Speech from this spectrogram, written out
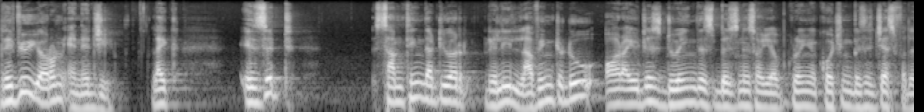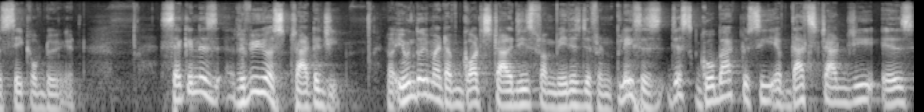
review your own energy. Like, is it something that you are really loving to do, or are you just doing this business or you're growing a coaching business just for the sake of doing it? Second is review your strategy. Now, even though you might have got strategies from various different places, just go back to see if that strategy is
